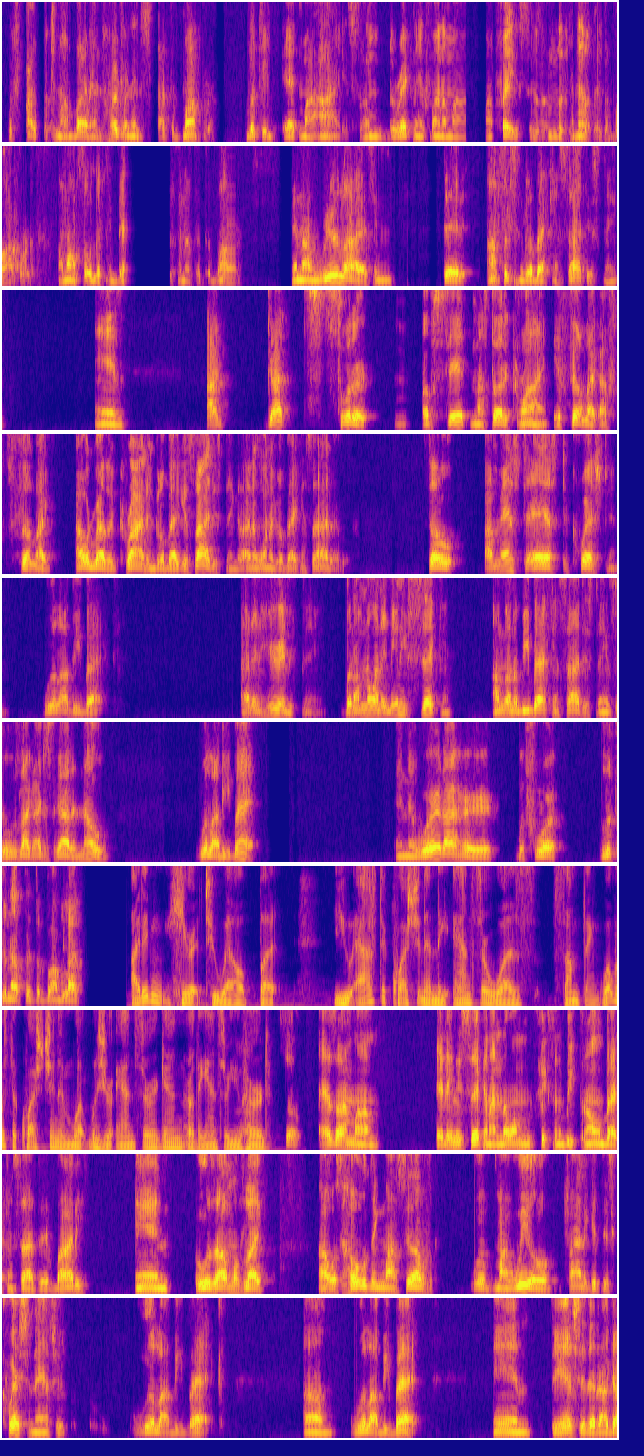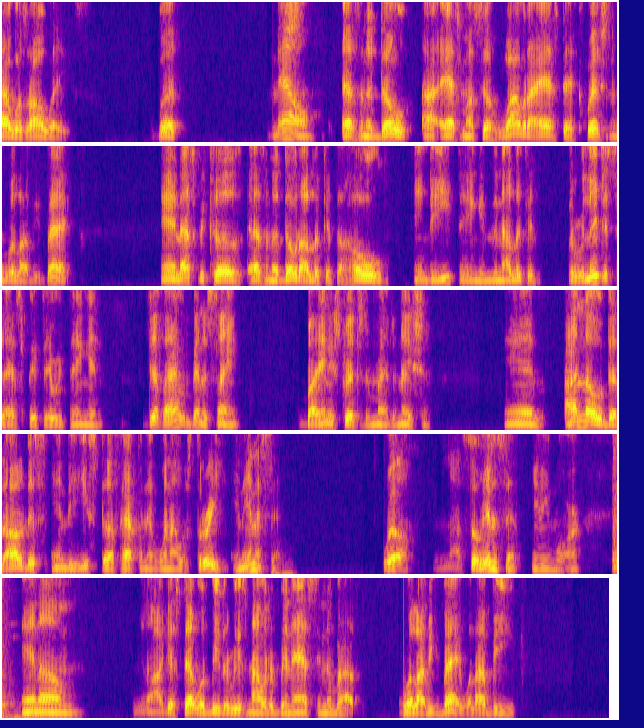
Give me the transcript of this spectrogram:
before I go to my body, I'm hovering inside the bumper looking at my eyes. I'm directly in front of my, my face as I'm looking up at the bumper. I'm also looking down, looking up at the bumper. And I'm realizing that I'm fixing to go back inside this thing. And I got sort of upset and I started crying. It felt like I felt like I would rather cry than go back inside this thing. I don't want to go back inside of it. So I managed to ask the question, will I be back? I didn't hear anything, but I'm knowing in any second I'm gonna be back inside this thing. So it was like I just gotta know, will I be back? And the word I heard before looking up at the bump, like I didn't hear it too well, but you asked a question and the answer was something. What was the question and what was your answer again, or the answer you heard? So as I'm um at any second, I know I'm fixing to be thrown back inside their body. And it was almost like I was holding myself with my will, trying to get this question answered. Will I be back? Um, will I be back? And the answer that I got was always. But now, as an adult, I ask myself, why would I ask that question, will I be back? And that's because as an adult, I look at the whole NDE thing and then I look at the religious aspect of everything. And Jeff, I haven't been a saint by any stretch of imagination. And I know that all of this NDE stuff happened when I was three and innocent. Well, not so innocent anymore. And um, you know, I guess that would be the reason I would have been asking about will I be back? Will I be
